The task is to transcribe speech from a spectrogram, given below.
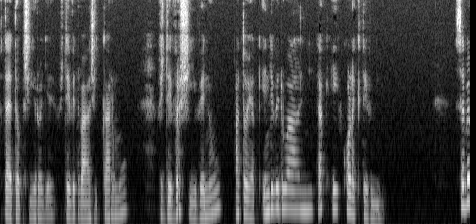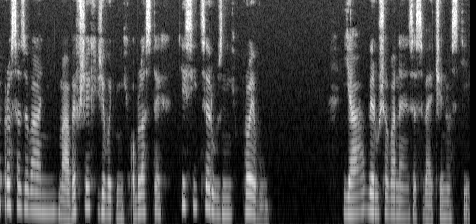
v této přírodě vždy vytváří karmu, vždy vrší vinu, a to jak individuální, tak i kolektivní. Sebeprosazování má ve všech životních oblastech tisíce různých projevů. Já, vyrušované ze své činnosti,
